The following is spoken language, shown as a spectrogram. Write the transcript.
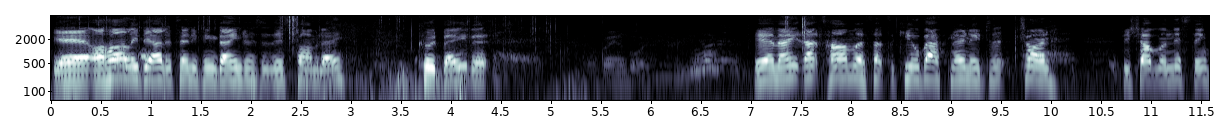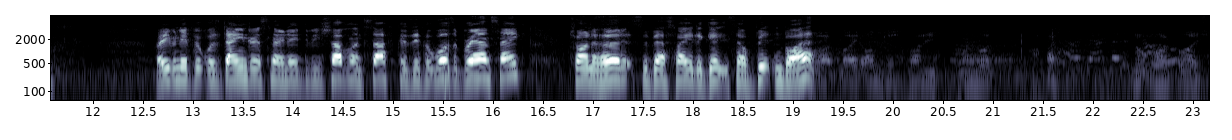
Yeah, I highly doubt it's anything dangerous at this time of day. Could be, but yeah, mate, that's harmless. That's a keelback. No need to try and be shoveling this thing. Or even if it was dangerous, no need to be shoveling stuff. Because if it was a brown snake, trying to hurt it's the best way to get yourself bitten by it. Right, mate, I'm just bloody, I'm not, not my place.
